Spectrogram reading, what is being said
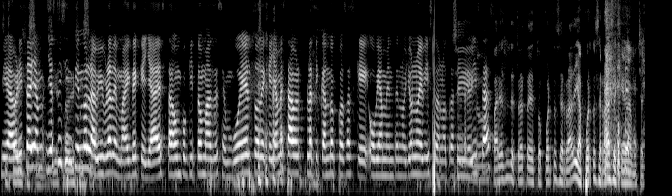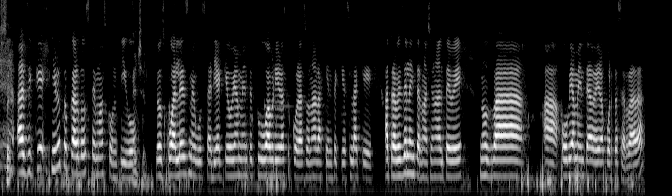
Mira, ahorita ya, difícil, ya sí estoy sintiendo difícil. la vibra de Mike de que ya está un poquito más desenvuelto, de que ya me está platicando cosas que obviamente no, yo no he visto en otras Sí, no, entrevistas. para eso se trata esto, a puerta cerrada y a puerta cerrada se queda, muchachos. ¿eh? Así que quiero tocar dos temas contigo, Échale. los cuales me gustaría que obviamente tú abrieras tu corazón a la gente que es la que a través de la Internacional TV nos va a, obviamente a ver a puerta cerrada.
